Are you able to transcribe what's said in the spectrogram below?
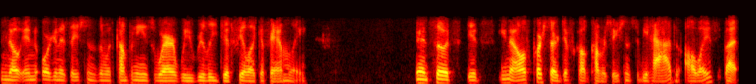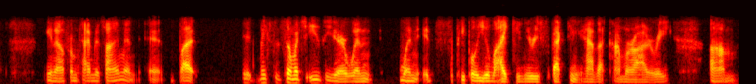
you know, in organizations and with companies where we really did feel like a family. And so it's it's you know of course there are difficult conversations to be had always, but you know from time to time and, and but it makes it so much easier when when it's people you like and you respect and you have that camaraderie. Um,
